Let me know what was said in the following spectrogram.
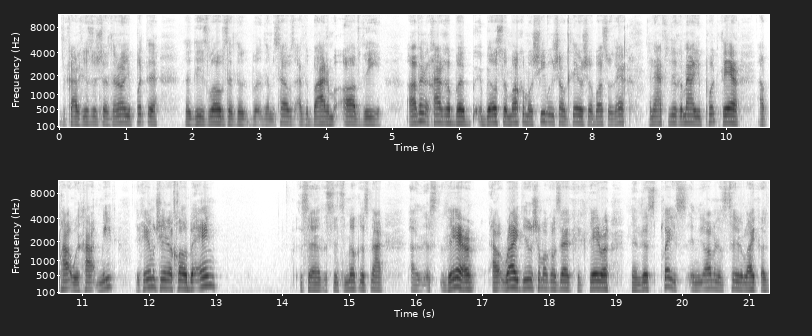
The Karakisha says, "No, you put the, the, these loaves at the, themselves at the bottom of the oven. And after you took them out, you put there a pot with hot meat. The so since the milk is not uh, there outright, then this place in the oven is considered like a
